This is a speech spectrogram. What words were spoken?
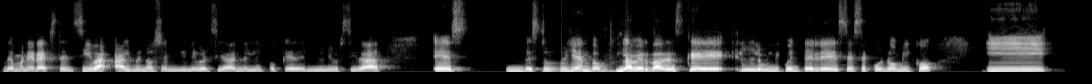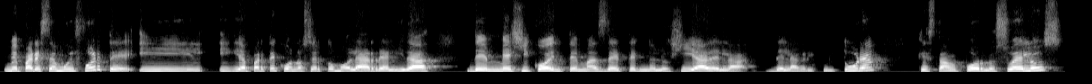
de manera extensiva, al menos en mi universidad, en el enfoque de mi universidad, es destruyendo. La verdad es que el único interés es económico y me parece muy fuerte y, y aparte conocer como la realidad de México en temas de tecnología de la, de la agricultura, que están por los suelos,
